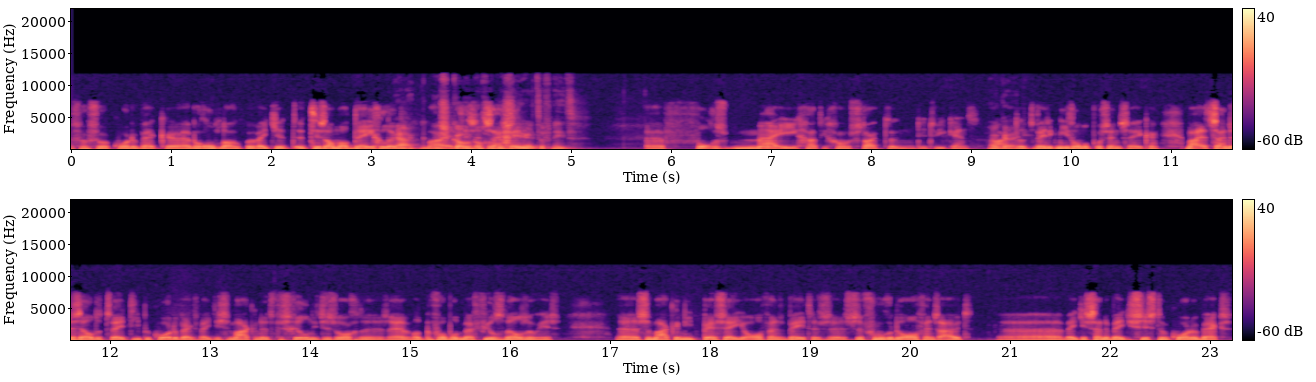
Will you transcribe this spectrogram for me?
zo soort quarterback hebben rondlopen. Weet je, het, het, is allemaal degelijk. Ja, maar is is, nog geblesseerd of niet? Uh, volgens mij gaat hij gewoon starten dit weekend. Maar okay. dat weet ik niet 100% zeker. Maar het zijn dezelfde twee type quarterbacks. Weet je, ze maken het verschil niet. Ze zorgen, hè, wat bijvoorbeeld met Fields wel zo is. Uh, ze maken niet per se je offense beter. Ze, ze voeren de offense uit. Uh, weet je, het zijn een beetje system quarterbacks.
